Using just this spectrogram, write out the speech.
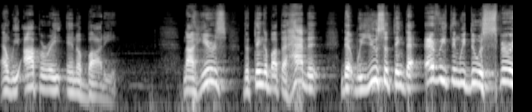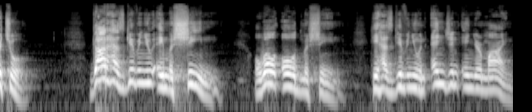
and we operate in a body. Now, here's the thing about the habit that we used to think that everything we do is spiritual. God has given you a machine, a well oiled machine. He has given you an engine in your mind.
